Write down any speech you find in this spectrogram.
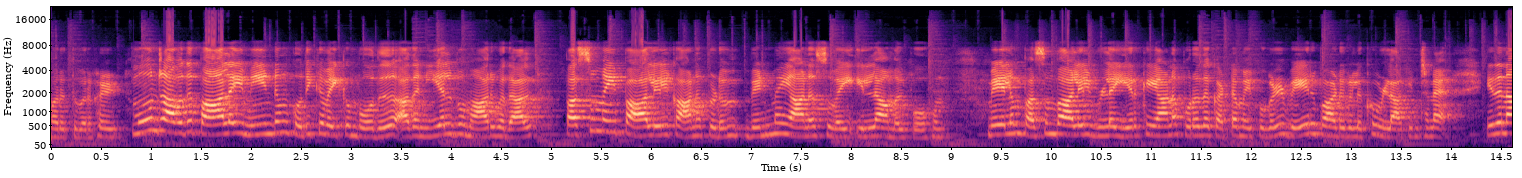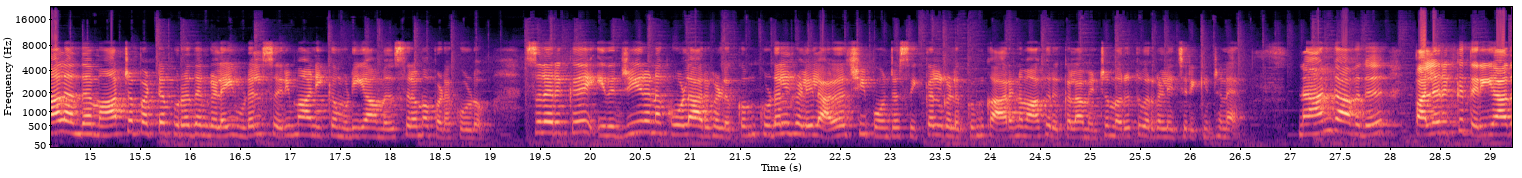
மருத்துவர்கள். மூன்றாவது பாலை மீண்டும் கொதிக்க வைக்கும் போது அதன் இயல்பு மாறுவதால் பசுமை பாலில் காணப்படும் வெண்மையான சுவை இல்லாமல் போகும். மேலும் பசும்பாலில் உள்ள இயற்கையான புரத கட்டமைப்புகள் வேறுபாடுகளுக்கு உள்ளாகின்றன. இதனால் அந்த மாற்றப்பட்ட புரதங்களை உடல் செரிமானிக்க முடியாமல் சிரமப்படக்கூடும். சிலருக்கு இது ஜீரண கோளாறுகளுக்கும் குடல்களில் அலர்ச்சி போன்ற சிக்கல்களுக்கும் காரணமாக இருக்கலாம் என்று மருத்துவர்கள் எச்சரிக்கின்றனர். நான்காவது பலருக்கு தெரியாத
